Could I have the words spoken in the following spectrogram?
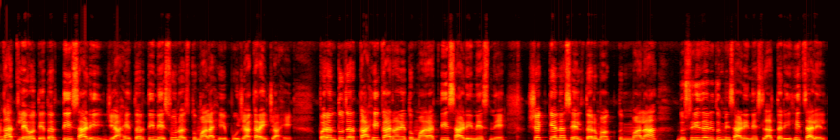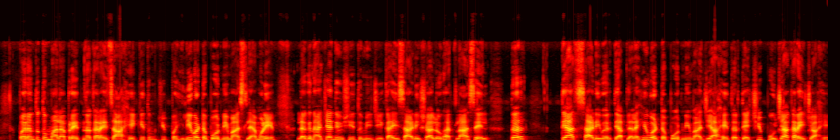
घातले होते. तर ती साडी जी आहे तर ती नेसूनच तुम्हाला ही पूजा करायची आहे. परंतु जर काही कारणाने तुम्हाला ती साडी नेसणे शक्य नसेल तर मग तुम्हाला दुसरी जरी तुम्ही साडी नेसला तरीही चालेल. परंतु तुम्हाला प्रयत्न करायचा आहे की तुमची पहिली वटपौर्णिमा असल्यामुळे लग्नाच्या दिवशी तुम्ही जी काही साडी शालू घातला असेल तर त्याच साडीवरती आपल्याला ही वटपौर्णिमा जी आहे तर त्याची पूजा करायची आहे.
